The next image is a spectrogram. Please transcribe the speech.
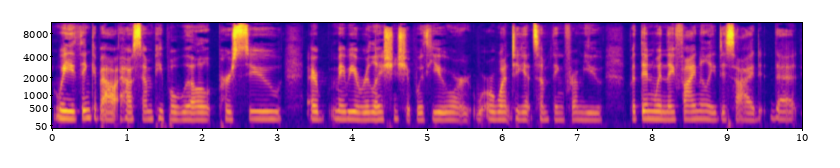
when you think about how some people will pursue a, maybe a relationship with you or or want to get something from you but then when they finally decide that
